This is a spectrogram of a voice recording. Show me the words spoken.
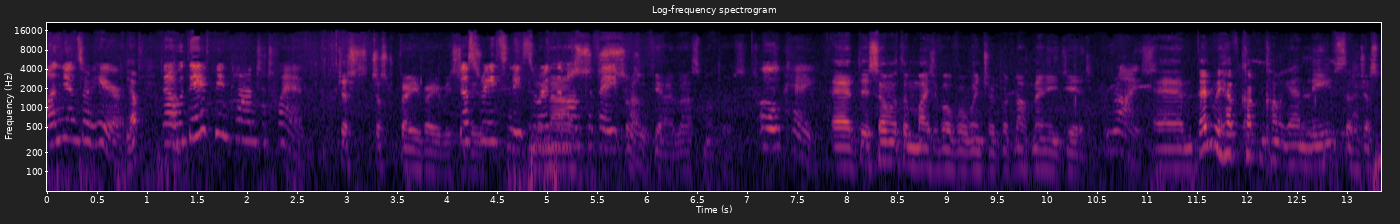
Onions are here. Yep. Now, would they've been planted when? Just just very very recently. Just recently, so we're in the month of April. Sort of, yeah, last month or so. Okay. Uh, there's some of them might have overwintered, but not many did. Right. Um, then we have cotton again leaves that are just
